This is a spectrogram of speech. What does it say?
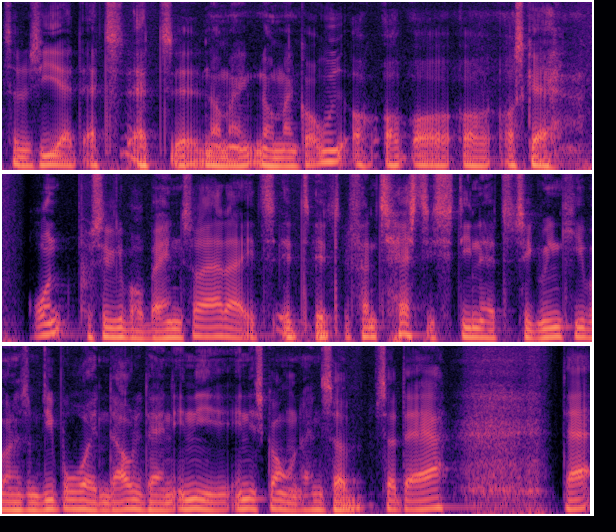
Så det vil sige, at, at, at øh, når, man, når man går ud og, og, og, og, og skal rundt på Silkeborg-banen, så er der et, et, et fantastisk stinet til greenkeeperne, som de bruger i den dagligdagen inde i, inde i skoven. derinde. Så, så der er, der er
